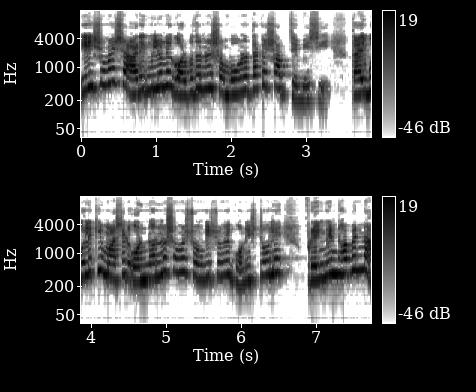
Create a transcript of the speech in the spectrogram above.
এই সময় শারীরিক মিলনে গর্ভধারণের সম্ভাবনা থাকে সবচেয়ে বেশি। তাই বলে কি মাসের অন্যান্য সময় সঙ্গীর সঙ্গে ঘনিষ্ঠ হলে প্রেগনেন্ট হবেন না?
